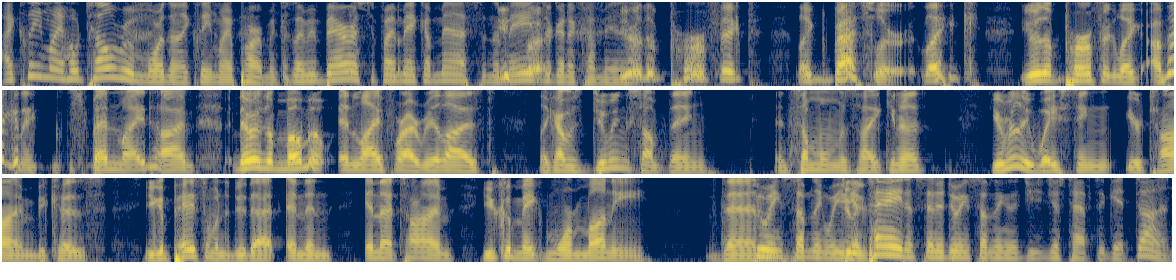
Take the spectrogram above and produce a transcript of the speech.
I clean my hotel room more than I clean my apartment because I'm embarrassed if I make a mess and the maids are going to come in. You're the perfect like bachelor. Like you're the perfect like I'm not going to spend my time. There was a moment in life where I realized like I was doing something and someone was like, "You know, you're really wasting your time because you could pay someone to do that and then in that time you could make more money than doing something where you doing- get paid instead of doing something that you just have to get done.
